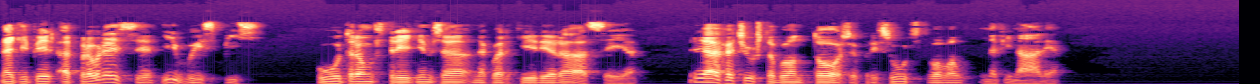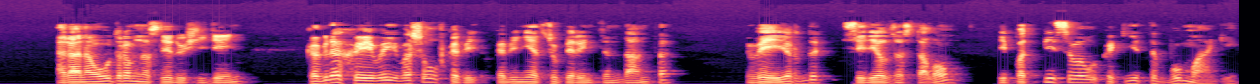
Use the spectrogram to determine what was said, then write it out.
А теперь отправляйся и выспись. Утром встретимся на квартире Рассея. Я хочу, чтобы он тоже присутствовал на финале. Рано утром на следующий день, когда Хейвей вошел в кабинет суперинтенданта, Вейерд сидел за столом и подписывал какие-то бумаги.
